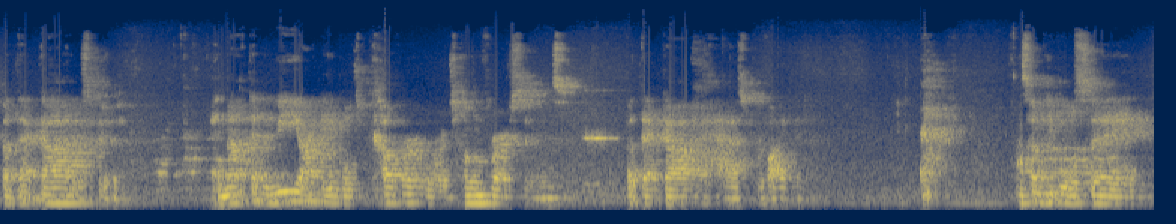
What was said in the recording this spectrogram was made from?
but that God is good. And not that we are able to cover or atone for our sins, but that God has provided. And some people will say,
